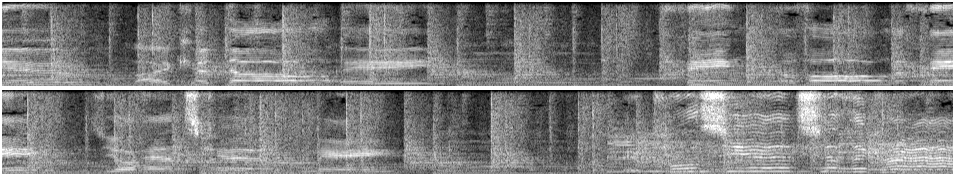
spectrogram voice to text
you like a doll all the things your hands could make. It pulls you to the ground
